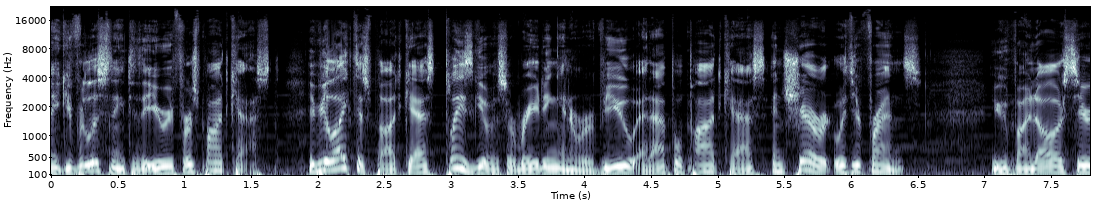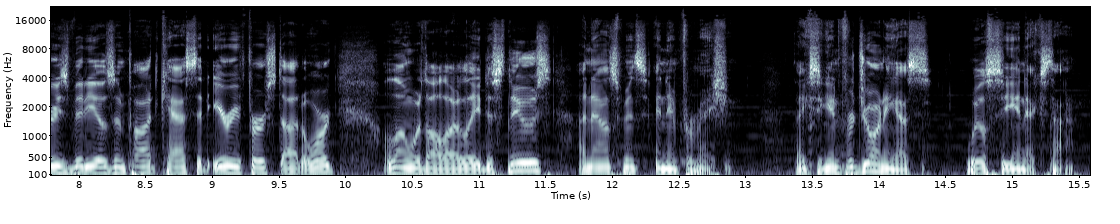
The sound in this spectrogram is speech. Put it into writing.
Thank you for listening to the Erie First Podcast. If you like this podcast, please give us a rating and a review at Apple Podcasts and share it with your friends. You can find all our series videos and podcasts at eriefirst.org, along with all our latest news, announcements, and information. Thanks again for joining us. We'll see you next time.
